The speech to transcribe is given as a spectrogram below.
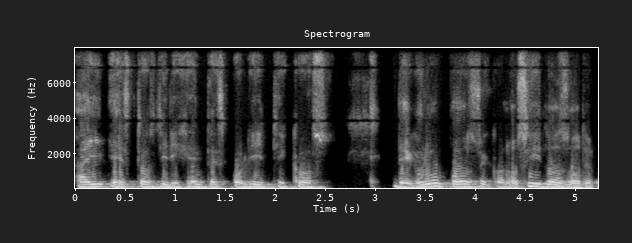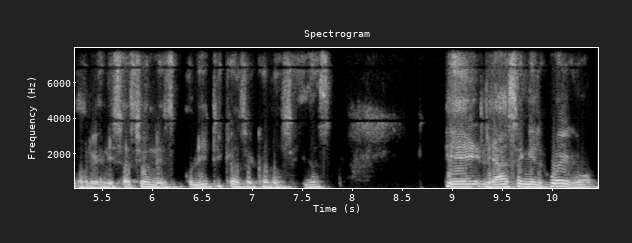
hay estos dirigentes políticos de grupos reconocidos o de organizaciones políticas reconocidas que le hacen el juego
